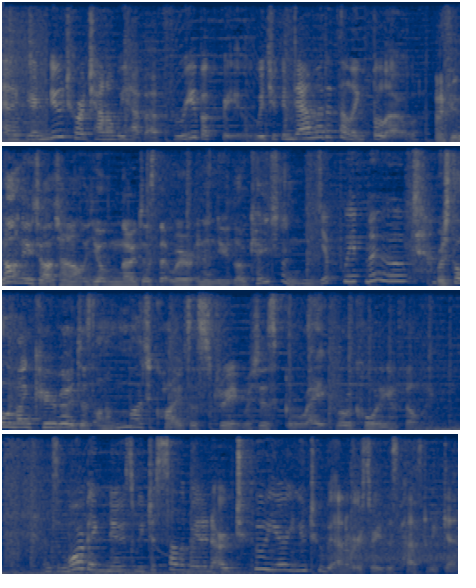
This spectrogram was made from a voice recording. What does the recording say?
And if you're new to our channel, we have a free book for you, which you can download at the link below. And if you're not new to our channel, you'll notice that we're in a new location. Yep, we've moved. We're still in Vancouver, just on a much quieter street, which is great for recording and filming. And some more big news we just celebrated our two year YouTube anniversary this past weekend.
